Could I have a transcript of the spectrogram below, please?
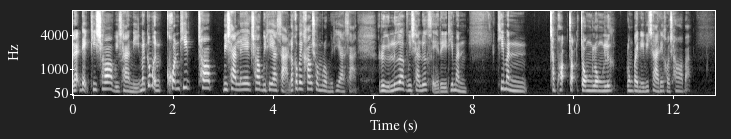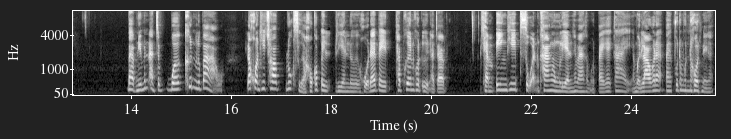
และเด็กที่ชอบวิชานี้ มันก็เหมือนคนที่ชอบวิชาเลขชอบวิทยาศาสตร์ แล้วก็ไปเข้าชมรมวิทยาศาสตร์ หรือเลือกวิชาเลือกเสรีที่มันที่มันเฉพาะเจาะจงลงลึกลงไปในวิชาที่เขาชอบอะแบบนี้มันอาจจะ work ขึ้นหรือเปล่า แล้วคนที่ชอบลูกเสือเขาก็ไปเรียนเลย โหได้ไปถ้าเพื่อนคนอื่นอาจจะ camping ที่สวนข้างโรงเรียนใช่ไหมสมมติไปใกล้ๆ เหมือนเราก็ได้ไปพุทธมณฑลเนี่ย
